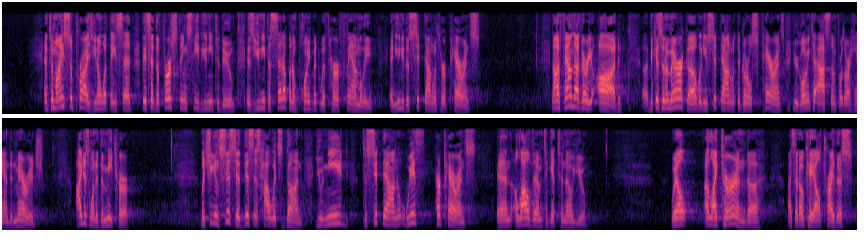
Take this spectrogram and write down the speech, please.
And to my surprise, you know what they said? They said, the first thing, Steve, you need to do is you need to set up an appointment with her family and you need to sit down with her parents. Now, I found that very odd because in America, when you sit down with the girl's parents, you're going to ask them for their hand in marriage. I just wanted to meet her. But she insisted this is how it's done. You need to sit down with her parents and allow them to get to know you. Well, I liked her, and uh, I said, okay, I'll try this.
